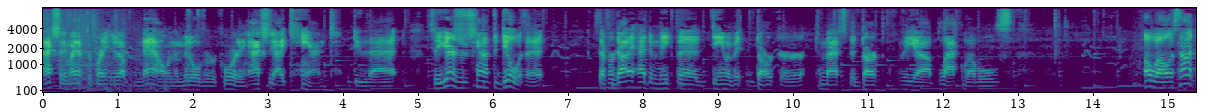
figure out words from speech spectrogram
Actually, I might have to brighten it up now in the middle of the recording. Actually, I can't do that. So you guys are just gonna have to deal with it. I forgot I had to make the game a bit darker to match the dark, the uh, black levels. Oh well, it's not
